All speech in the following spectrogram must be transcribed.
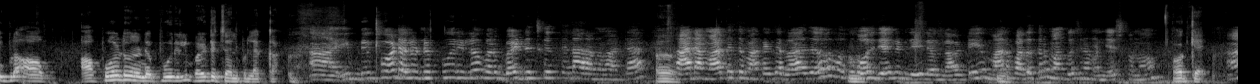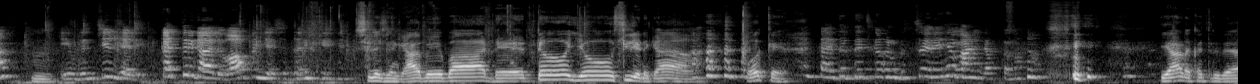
ఇప్పుడు ఆ ఆ ఫోటో ఉండే పూరీలు బయట వచ్చాలి ఇప్పుడు లెక్క. ఆ, ఇప్పుడు ఈ ఫోటోలు ఉండే పూరీలో మనం బయట తెచ్చుకొని తినాలన్నమాట. ఆ. కానీ ఆ మాట అయితే మాకైతే రాదు. హోల్ చేసినట్టు చేయలేము కాబట్టి మన పద్ధతిలో మనకు వచ్చిన మనం చేసుకున్నాం ఓకే. ఇప్పుడు చీల్ చేయాలి కత్తిరి కావాలి ఓపెన్ చేసే దానికి. సిలేజన్కి హ్యాపీ బర్త్డే టు యూ. సిలేజన్కా ఓకే. కత్తిరి తెచ్చుకొని కూర్చొని మాట చెప్తాను యాడ కత్తిరిదా?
